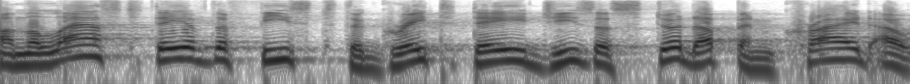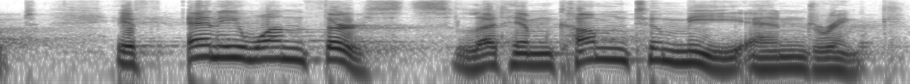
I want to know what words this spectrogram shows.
On the last day of the feast, the great day, Jesus stood up and cried out, If anyone thirsts, let him come to me and drink.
